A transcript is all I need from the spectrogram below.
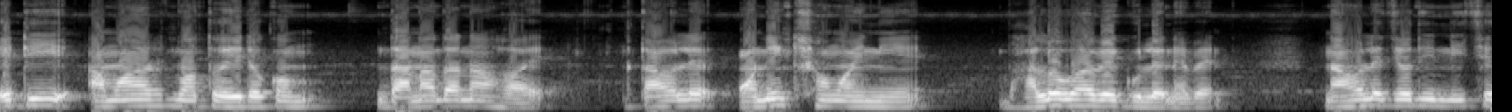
এটি আমার মতো এরকম দানা দানা হয়, তাহলে অনেক সময় নিয়ে ভালোভাবে গুলে নেবেন। না হলে যদি নিচে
